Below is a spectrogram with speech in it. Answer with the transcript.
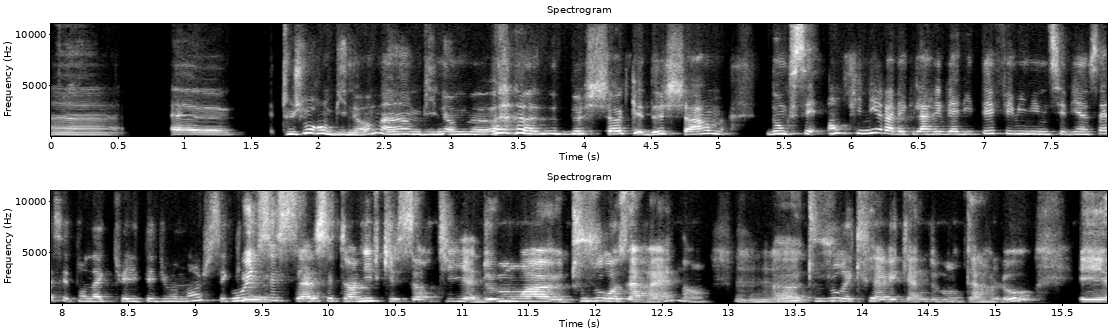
Euh, toujours en binôme, hein, un binôme euh, de choc et de charme. Donc, c'est en finir avec la rivalité féminine. C'est bien ça, c'est ton actualité du moment. Je sais que... Oui, c'est ça. C'est un livre qui est sorti il y a deux mois, euh, toujours aux arènes, mm-hmm. euh, toujours écrit avec Anne de Montarlot. Et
